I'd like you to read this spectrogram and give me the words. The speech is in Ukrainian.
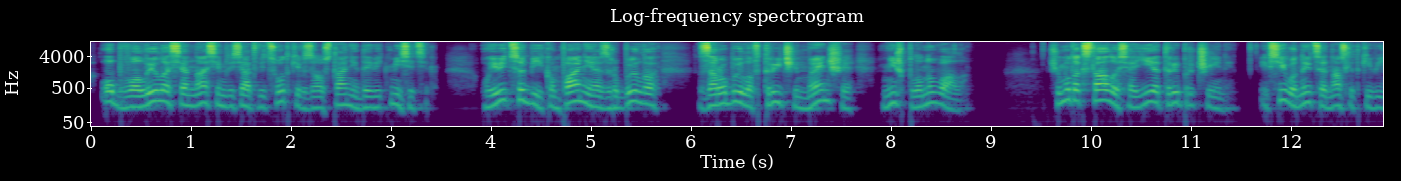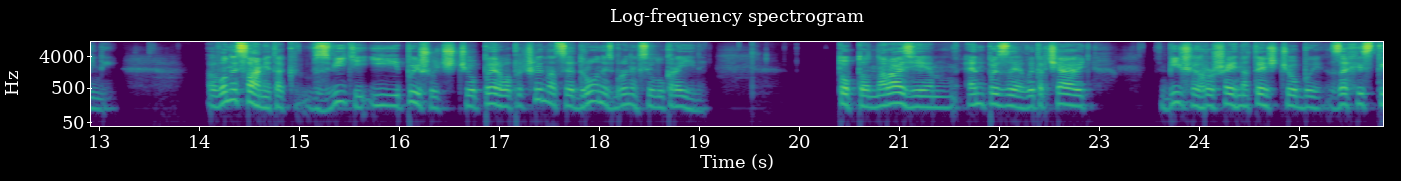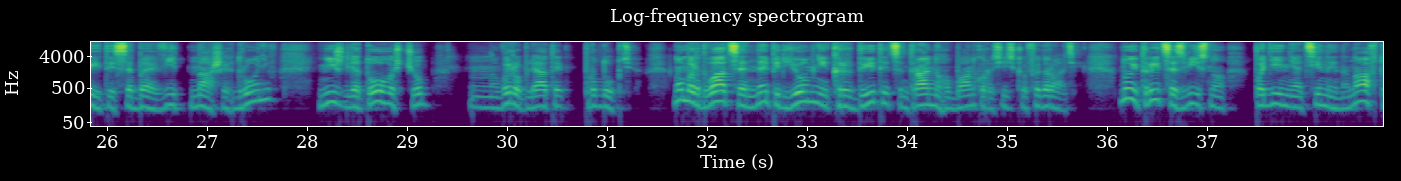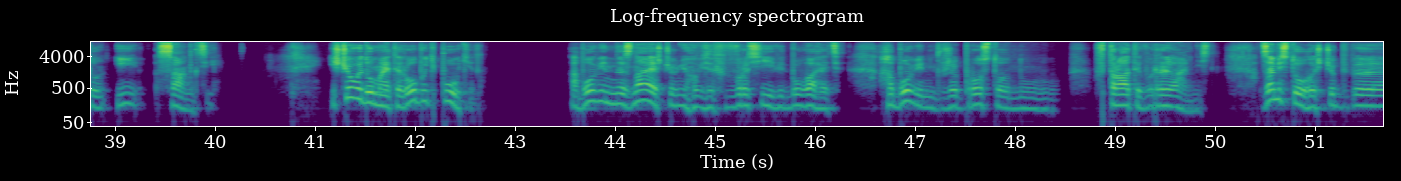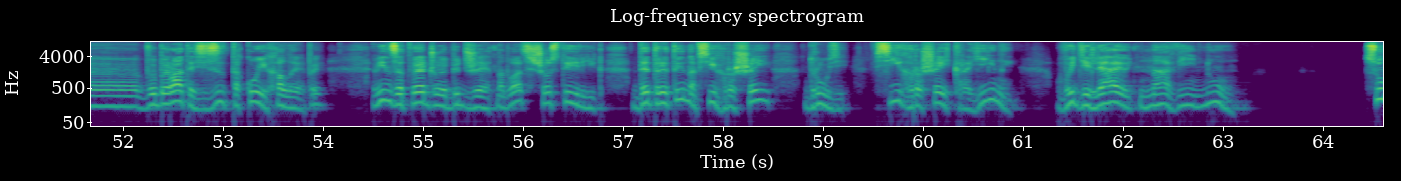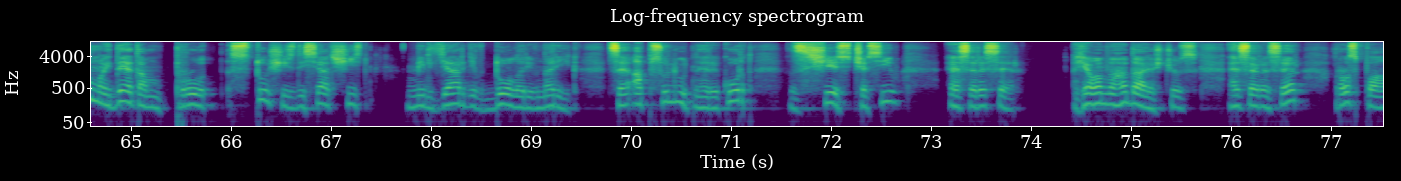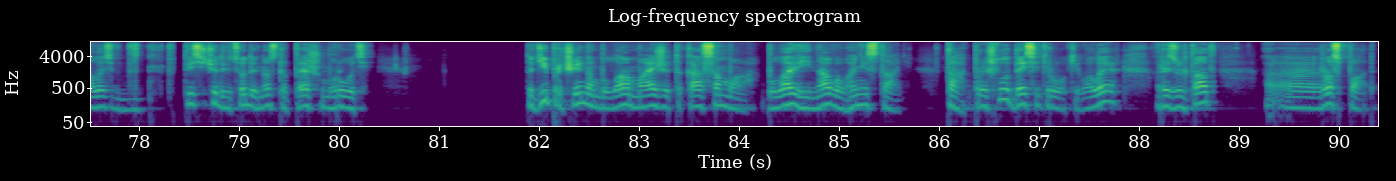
обвалилася на 70% за останні 9 місяців. Уявіть собі, компанія зробила, заробила втричі менше, ніж планувала. Чому так сталося? Є три причини, і всі вони це наслідки війни. Вони самі так в звіті і пишуть, що перша причина це дрони Збройних сил України. Тобто наразі НПЗ витрачають більше грошей на те, щоб захистити себе від наших дронів, ніж для того, щоб виробляти продукцію. Номер два це непідйомні кредити Центрального банку Російської Федерації. Ну і три це, звісно, падіння ціни на нафту і санкцій. І що ви думаєте, робить Путін? Або він не знає, що в нього в Росії відбувається, або він вже просто ну, втратив реальність. Замість того, щоб е, вибиратись з такої халепи, він затверджує бюджет на 26 рік, де третина всіх грошей, друзі, всіх грошей країни виділяють на війну. Сума йде там про 166 мільярдів доларів на рік. Це абсолютний рекорд з ще з часів СРСР. Я вам нагадаю, що з СРСР розпалось в 1991 році. Тоді причина була майже така сама: була війна в Афганістані. Так, пройшло 10 років, але результат розпад.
